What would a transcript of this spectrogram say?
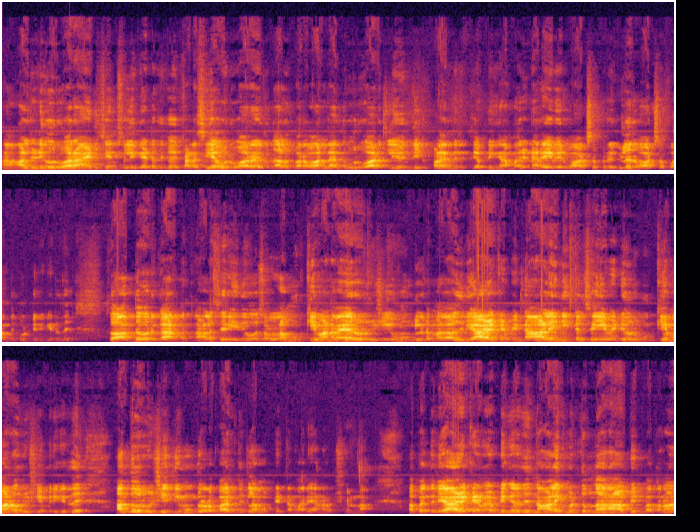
நான் ஆல்ரெடி ஒரு வாரம் ஆயிடுச்சேன்னு சொல்லி கேட்டதுக்கு கடைசியாக ஒரு வாரம் இருந்தாலும் பரவாயில்ல. அந்த ஒரு வாரத்துலேயும் எங்களுக்கு பலன் இருக்குது அப்படிங்கிற மாதிரி நிறைய பேர் வாட்ஸ்அப் ரெகுலர் வாட்ஸ்அப் வந்து கொண்டிருக்கிறது. ஸோ அந்த ஒரு காரணத்தினால சரி இது சொல்லலாம். முக்கியமான வேற ஒரு விஷயமும் உங்களிடம் அதாவது வியாழக்கிழமை நாளை நீங்கள் செய்ய வேண்டிய ஒரு முக்கியமான ஒரு விஷயம் இருக்கிறது. அந்த ஒரு விஷயத்தையும் உங்களோட பகிர்ந்துக்கலாம் அப்படின்ற மாதிரியான விஷயம் தான். அப்போ இந்த வியாழக்கிழமை அப்படிங்கிறது நாளைக்கு மட்டும்தானா அப்படின்னு பார்த்தோம்னா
